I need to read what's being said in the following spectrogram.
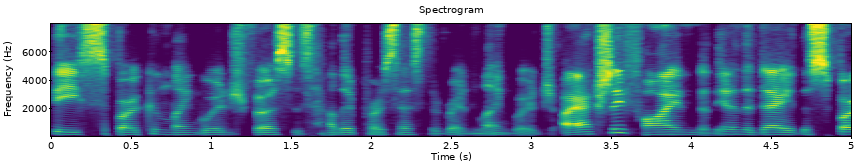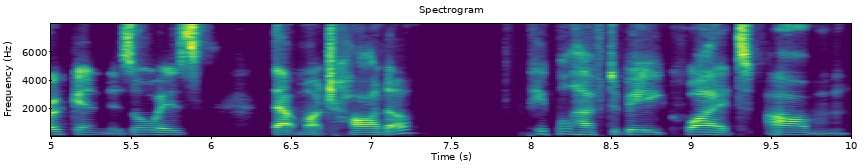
the spoken language versus how they process the written language. I actually find at the end of the day, the spoken is always that much harder. People have to be quite um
